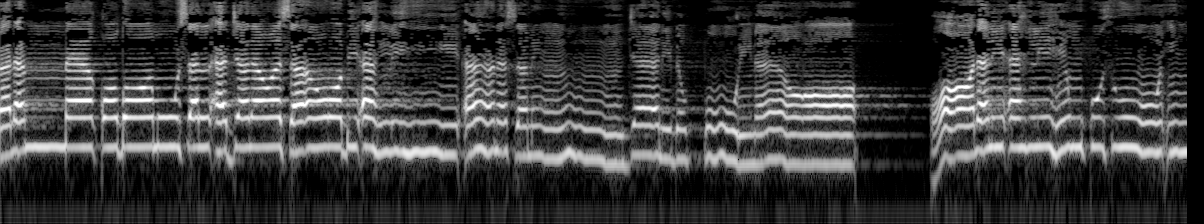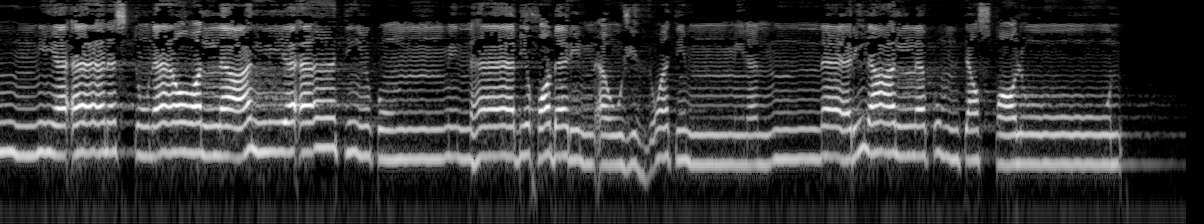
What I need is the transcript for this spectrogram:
فلما قضى موسى الأجل وسار بأهله آنس من جانب الطور نارا. قال لأهلهم كثوا إني آنست نارا لعلي آتيكم منها بخبر أو جذوة من النار لعلكم تصطلون.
